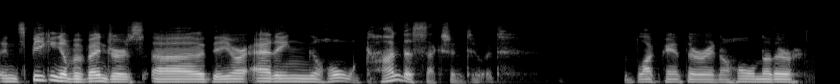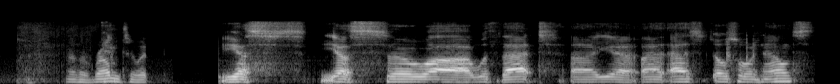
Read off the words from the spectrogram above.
And speaking of Avengers, uh, they are adding a whole Wakanda section to it. The Black Panther and a whole nother another realm to it. Yes, yes. So uh, with that, uh, yeah, uh, as also announced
